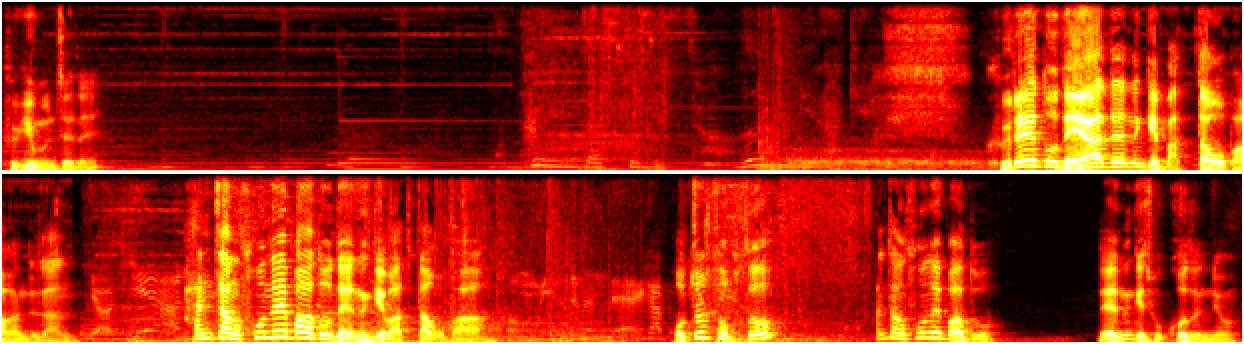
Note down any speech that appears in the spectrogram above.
그게 문제네? 그래도 내야 되는 게 맞다고 봐, 근데 난. 한 장 손해봐도 내는 게 맞다고 봐. 어쩔 수 없어. 한 장 손해봐도. 내는 게 좋거든요.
